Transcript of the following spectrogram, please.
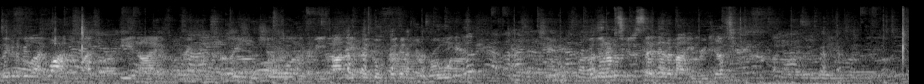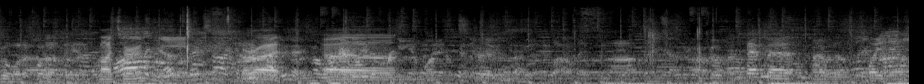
They're gonna be like, why? And I'm like, he and I have a previous relationship. It would be unethical for him to rule here. And then I'm just gonna say that about every judge. My turn? Alright. Uh, Tap that. I will play this.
